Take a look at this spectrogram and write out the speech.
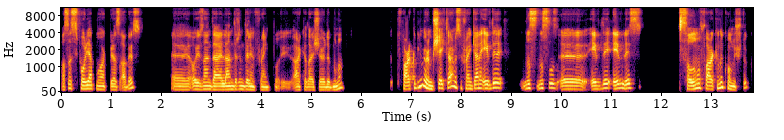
aslında spor yapmamak biraz abes. E, o yüzden değerlendirin derim Frank arkadaşlar da bunu farklı bilmiyorum bir şey ekler misin Frank? Yani evde nasıl nasıl e, evde evle salonun farkını konuştuk.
